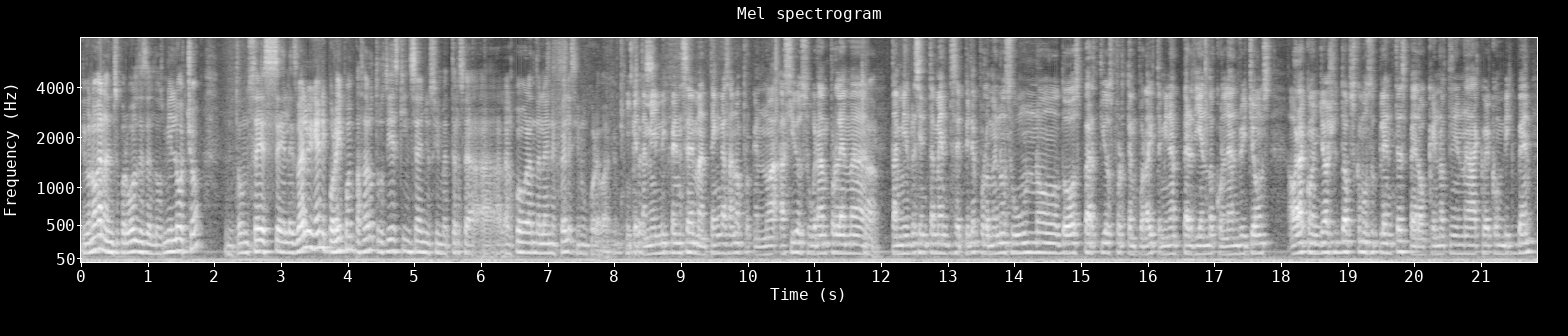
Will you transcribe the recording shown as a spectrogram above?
digo, no ganan el Super Bowl desde el 2008, entonces se les va el Big Ben y por ahí pueden pasar otros 10, 15 años sin meterse al juego grande de la NFL sin un coreback. y que también Big Ben se mantenga sano porque no ha, sido su gran problema. También recientemente se pide por lo menos uno, dos partidos por temporada y terminan perdiendo con Landry Jones ahora con Josh Dobbs como suplentes, pero que no tienen nada que ver con Big Ben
